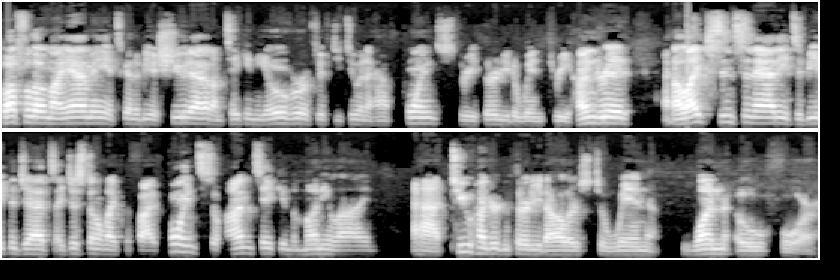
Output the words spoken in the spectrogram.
Buffalo, Miami, it's going to be a shootout. I'm taking the over of 52 and a half points, 330 to win 300. And I like Cincinnati to beat the Jets. I just don't like the five points. So I'm taking the money line at $230 to win 104.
